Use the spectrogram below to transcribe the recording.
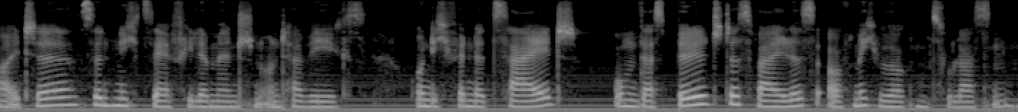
Heute sind nicht sehr viele Menschen unterwegs und ich finde Zeit, um das Bild des Waldes auf mich wirken zu lassen.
